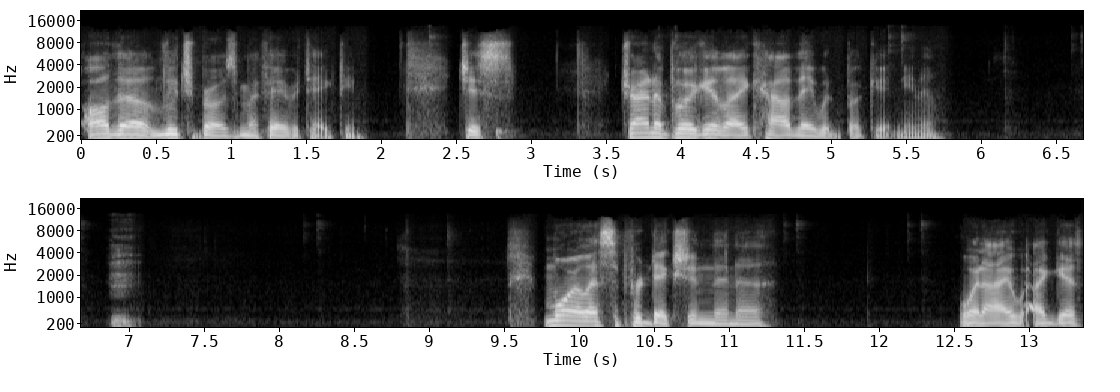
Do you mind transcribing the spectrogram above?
Although Lucha Bros is my favorite tag team, just trying to book it like how they would book it, you know. More or less a prediction than a what I I guess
